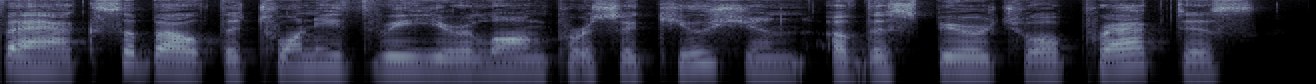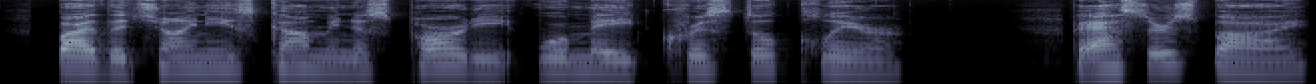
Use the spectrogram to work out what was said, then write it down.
Facts about the 23 year long persecution of the spiritual practice by the Chinese Communist Party were made crystal clear. Passers by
